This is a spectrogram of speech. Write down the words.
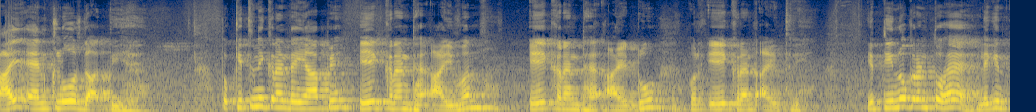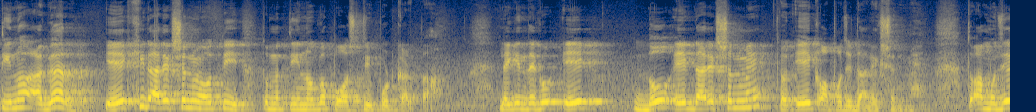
आई एनक्लोज आती है। तो कितनी करंट है यहाँ पे? एक करंट है आई वन एक करंट है आई टू और एक करंट आई थ्री ये तीनों करंट तो है, लेकिन तीनों अगर एक ही डायरेक्शन में होती तो मैं तीनों को पॉजिटिव पुट करता। लेकिन देखो, एक, दो एक डायरेक्शन में और एक ऑपोजिट डायरेक्शन में। तो अब मुझे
